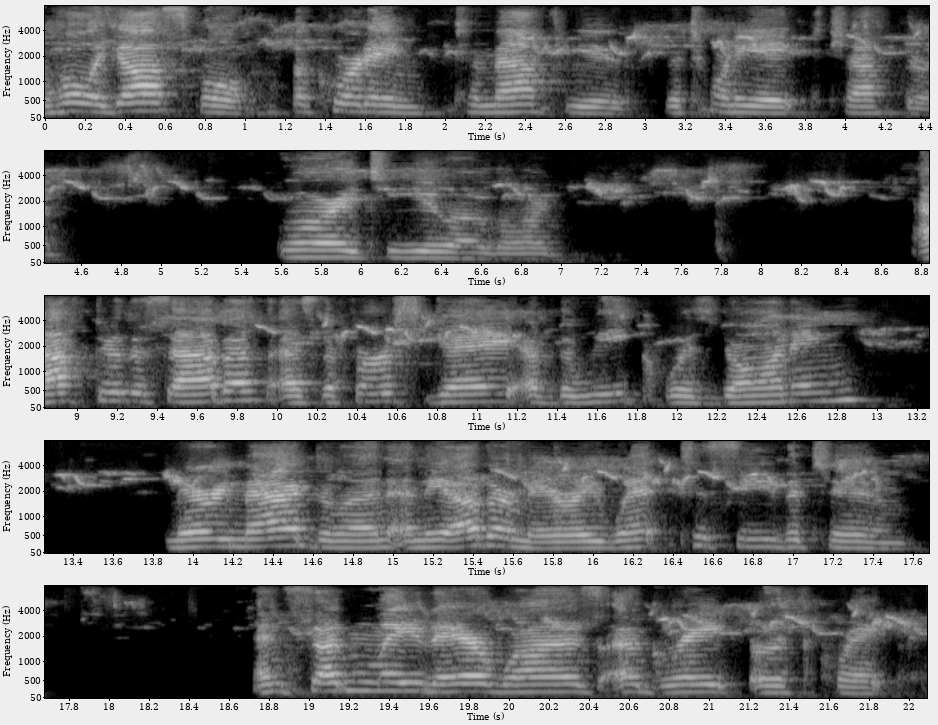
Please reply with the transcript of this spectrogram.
The Holy Gospel according to Matthew, the 28th chapter. Glory to you, O Lord. After the Sabbath, as the first day of the week was dawning, Mary Magdalene and the other Mary went to see the tomb. And suddenly there was a great earthquake.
